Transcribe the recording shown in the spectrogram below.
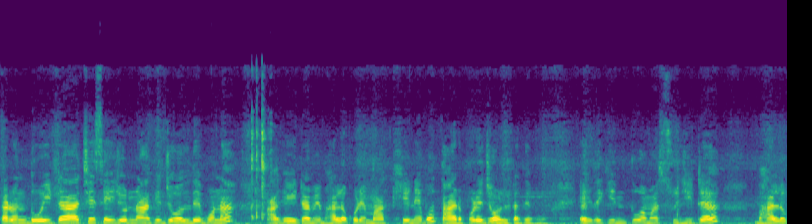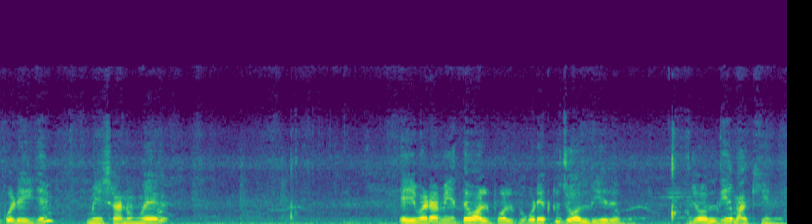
কারণ দইটা আছে, সেই জন্য আগে জল দেব না। আগে এটা আমি ভালো করে মাখিয়ে নেব, তারপরে জলটা দেব। এতে কিন্তু আমার সুজিটা ভালো করে এই যে মেশানো হয়ে গেছে এইবার আমি এতে অল্প অল্প করে একটু জল দিয়ে দেব। জল দিয়ে মাখিয়ে নেব।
